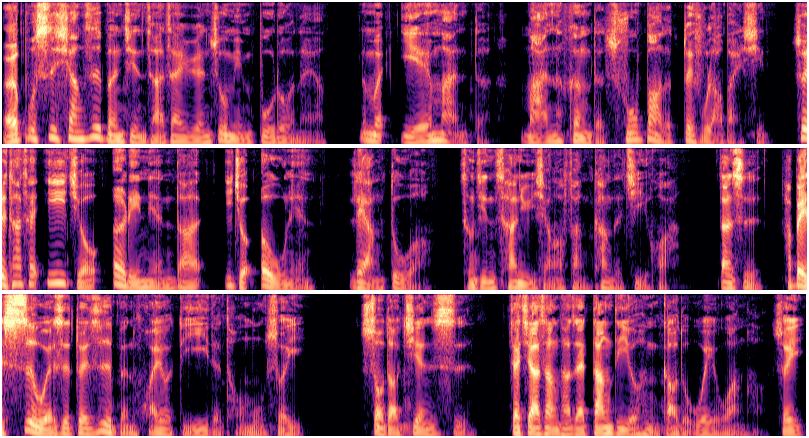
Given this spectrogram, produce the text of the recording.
而不是像日本警察在原住民部落那样那么野蛮的、蛮横的、粗暴的对付老百姓。所以他在一九二零年到一九二五年两度哦，曾经参与想要反抗的计划，但是他被视为是对日本怀有敌意的头目，所以受到监视，再加上他在当地有很高的威望哈，所以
